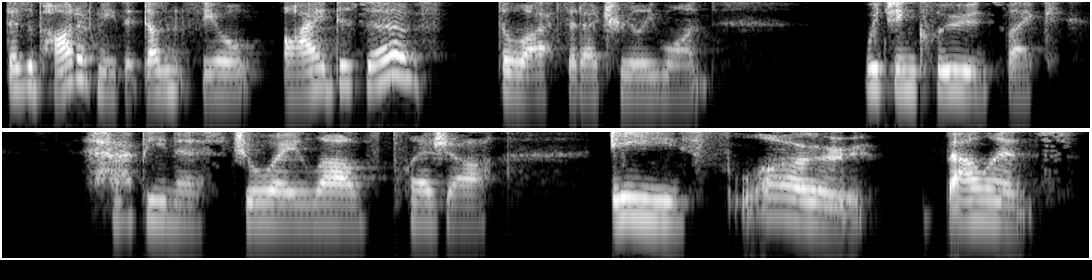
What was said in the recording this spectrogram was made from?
there's a part of me that doesn't feel I deserve the life that I truly want, which includes like happiness, joy, love, pleasure, ease, flow, balance,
